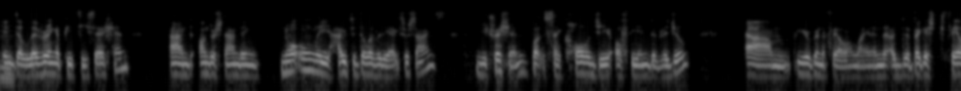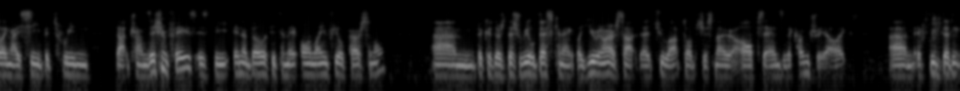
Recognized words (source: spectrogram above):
mm. in delivering a PT session, and understanding not only how to deliver the exercise, nutrition, but the psychology of the individual, um, you're going to fail online. And the, the biggest failing I see between that transition phase is the inability to make online feel personal. um, because there's this real disconnect. Like you and I are sat at two laptops just now at opposite ends of the country, Alex. Um, if we didn't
